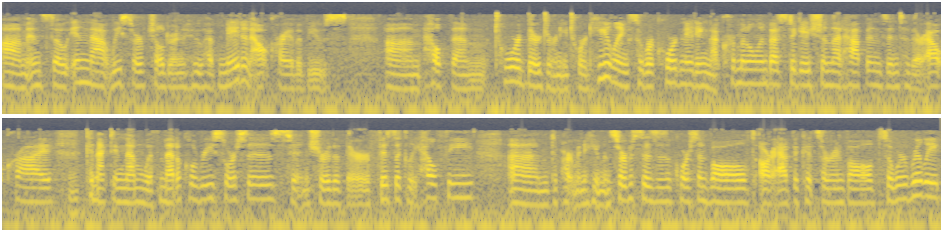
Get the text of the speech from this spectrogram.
Um, and so in that, we serve children who have made an outcry of abuse, um, help them toward their journey toward healing. So we're coordinating that criminal investigation that happens into their outcry, mm-hmm. connecting them with medical resources to ensure that they're physically healthy. Um, Department of Human Services is, of course, involved. Our advocates are involved. So we're really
